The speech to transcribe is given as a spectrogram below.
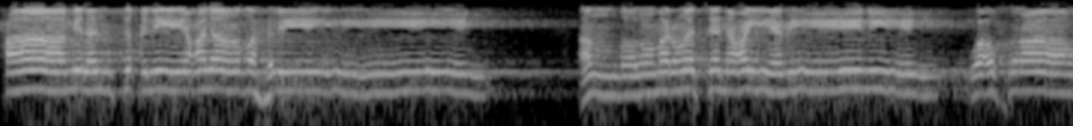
حاملا ثقلي على ظهري. أنظر مرة عن يميني. وأخرى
